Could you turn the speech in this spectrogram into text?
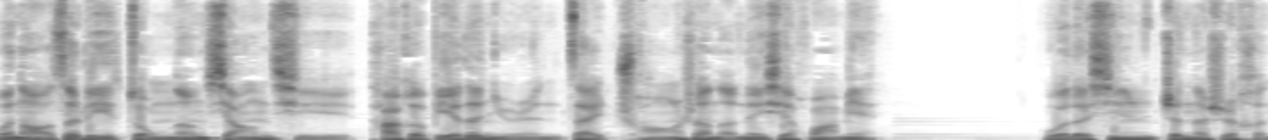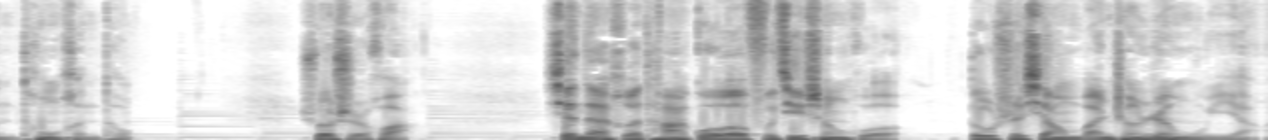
我脑子里总能想起他和别的女人在床上的那些画面，我的心真的是很痛很痛。说实话，现在和他过夫妻生活都是像完成任务一样。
